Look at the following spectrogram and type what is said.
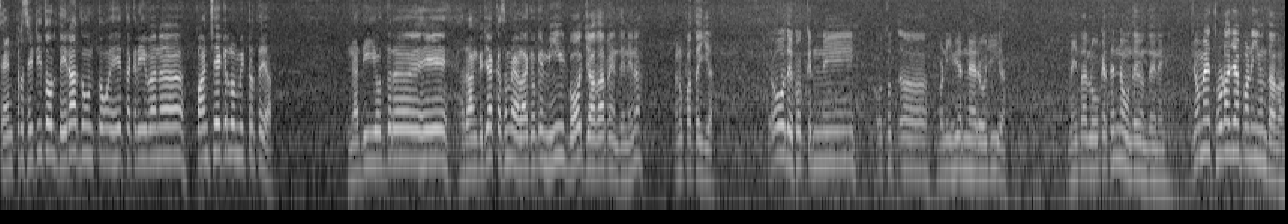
ਸੈਂਟਰ ਸਿਟੀ ਤੋਂ ਦੇਹਰਾਦੂਨ ਤੋਂ ਇਹ ਤਕਰੀਬਨ 5-6 ਕਿਲੋਮੀਟਰ ਤੇ ਆ। ਨਦੀ ਉਧਰ ਇਹ ਰੰਗ ਜਿਹਾ ਕਸਮੈਲਾ ਕਿਉਂਕਿ ਮੀਂਹ ਬਹੁਤ ਜ਼ਿਆਦਾ ਪੈਂਦੇ ਨੇ ਨਾ। ਮੈਨੂੰ ਪਤਾ ਹੀ ਆ। ਤੇ ਉਹ ਦੇਖੋ ਕਿੰਨੀ ਉੱਥੋਂ ਬਣੀ ਹੋਈ ਆ, ਨੈਰੋ ਜੀ ਆ। ਨਹੀਂ ਤਾਂ ਲੋਕ ਇੱਥੇ ਨਹਾਉਂਦੇ ਹੁੰਦੇ ਨੇ। ਜਿਵੇਂ ਮੈਂ ਥੋੜਾ ਜਿਹਾ ਪਾਣੀ ਹੁੰਦਾ ਵਾ।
